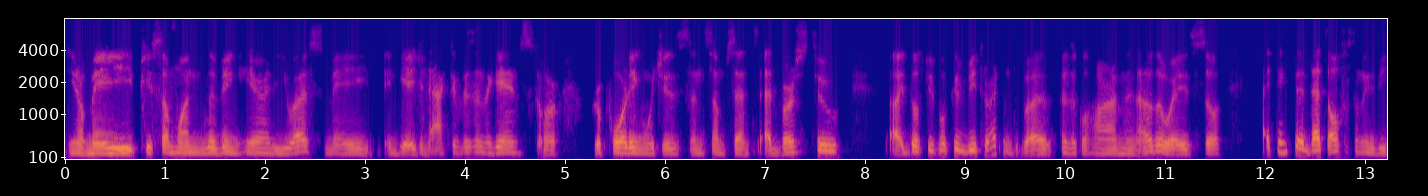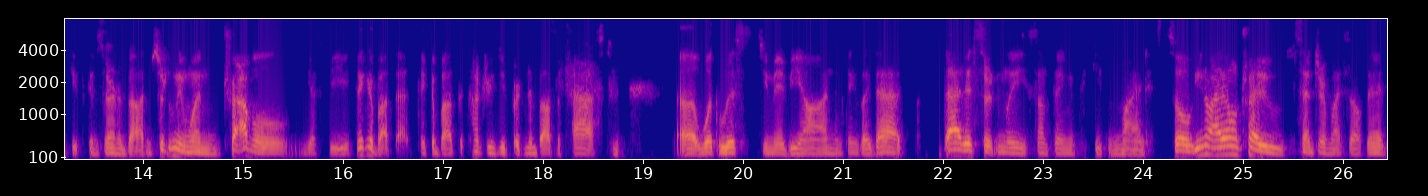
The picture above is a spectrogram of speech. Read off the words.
you know, may be someone living here in the U.S. may engage in activism against or reporting, which is in some sense adverse to. Uh, those people could be threatened by physical harm in other ways. So I think that that's also something to be concerned about. And certainly when travel, you have to be think about that. Think about the countries you've written about in the past and uh, what lists you may be on and things like that that is certainly something to keep in mind. So, you know, I don't try to center myself in it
